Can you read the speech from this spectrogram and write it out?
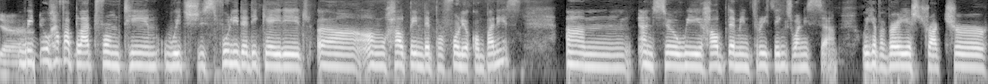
yeah. we do have a platform team which is fully dedicated uh, on helping the portfolio companies. Um, and so we help them in three things. One is uh, we have a very structured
